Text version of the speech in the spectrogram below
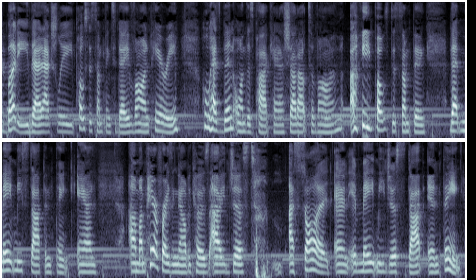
buddy that actually posted something today, Vaughn Perry, who has been on this podcast. Shout out to Vaughn. Uh, he posted something that made me stop and think. And um, I'm paraphrasing now because I just I saw it and it made me just stop and think.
